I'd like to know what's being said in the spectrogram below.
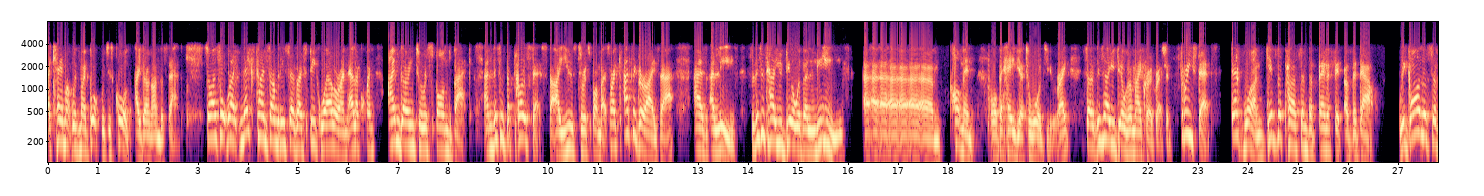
I came up with my book, which is called "I Don't Understand." So I thought, right, next time somebody says I speak well or I'm eloquent, I'm going to respond back, and this is the process that I use to respond back. So I categorize that as a leave. So this is how you deal with a leave uh, uh, uh, um, comment or behavior towards you, right? So this is how you deal with a microaggression. Three steps. Step one, give the person the benefit of the doubt. Regardless of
